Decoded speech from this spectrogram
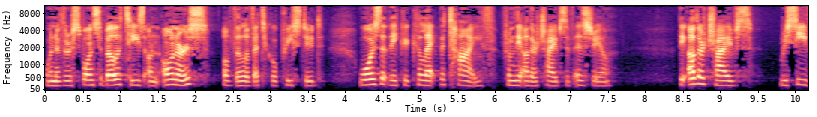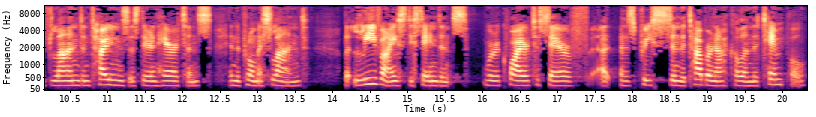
One of the responsibilities and honours of the Levitical priesthood was that they could collect the tithe from the other tribes of Israel. The other tribes received land and towns as their inheritance in the promised land, but Levi's descendants were required to serve as priests in the tabernacle and the temple.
